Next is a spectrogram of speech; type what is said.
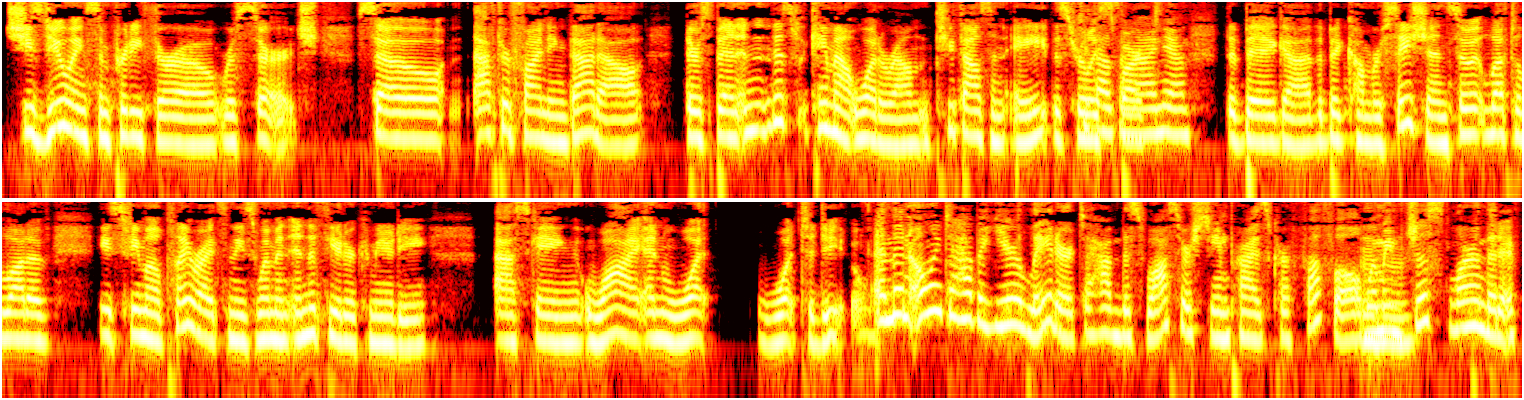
She's doing some pretty thorough research. So after finding that out, there's been, and this came out what around 2008. This really sparked yeah. the big, uh, the big conversation. So it left a lot of these female playwrights and these women in the theater community asking why and what, what to do. And then only to have a year later to have this Wasserstein Prize kerfuffle when we've just learned that if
